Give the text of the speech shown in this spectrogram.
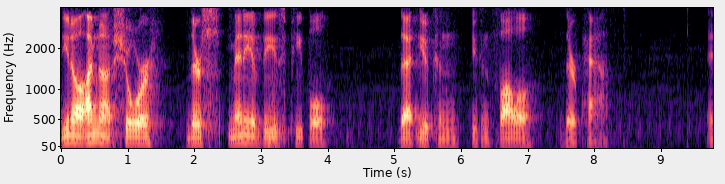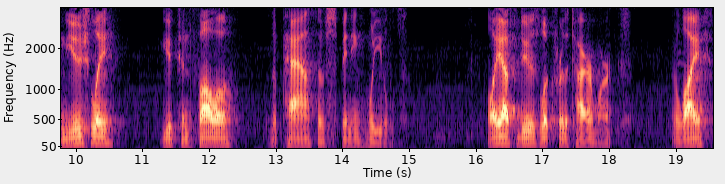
You know, I'm not sure there's many of these people that you can you can follow their path. And usually you can follow the path of spinning wheels. All you have to do is look for the tire marks. Their life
